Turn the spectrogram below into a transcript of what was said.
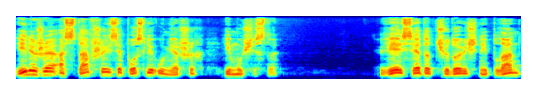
или же оставшееся после умерших имущество. Весь этот чудовищный план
